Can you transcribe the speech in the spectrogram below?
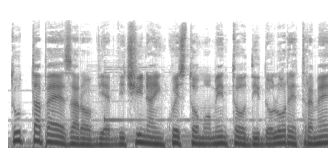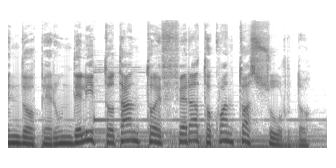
Tutta Pesaro vi avvicina in questo momento di dolore tremendo per un delitto tanto efferato quanto assurdo.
